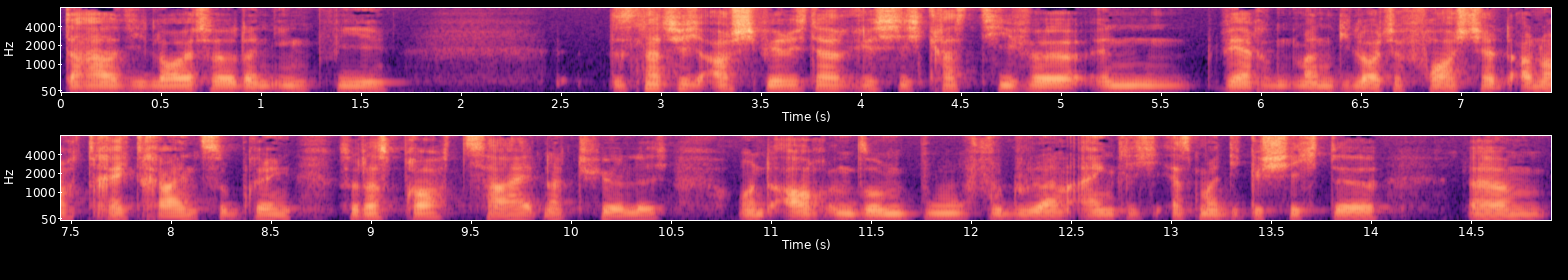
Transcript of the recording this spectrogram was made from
da die Leute dann irgendwie. Das ist natürlich auch schwierig, da richtig krass Tiefe in, während man die Leute vorstellt, auch noch direkt reinzubringen. So, das braucht Zeit natürlich. Und auch in so einem Buch, wo du dann eigentlich erstmal die Geschichte ähm,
